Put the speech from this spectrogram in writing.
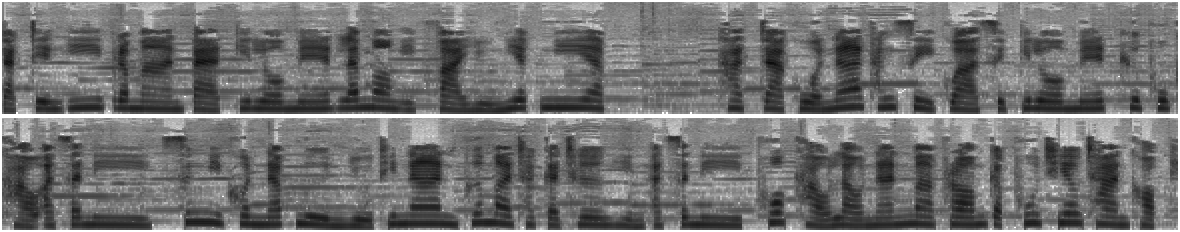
จากเจียงอี้ประมาณ 8 กิโลเมตร และมองอีกฝ่ายอยู่เงียบๆ ถัดจากหัวหน้าทั้งสี่กว่า 10 กิโลเมตร คือภูเขาอัศนี ซึ่งมีคนนับหมื่นอยู่ที่นั่นเพื่อมาชะกะเชิงหินอัศนี พวกเขาเหล่านั้นมาพร้อมกับผู้เชี่ยวชาญขอบเข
